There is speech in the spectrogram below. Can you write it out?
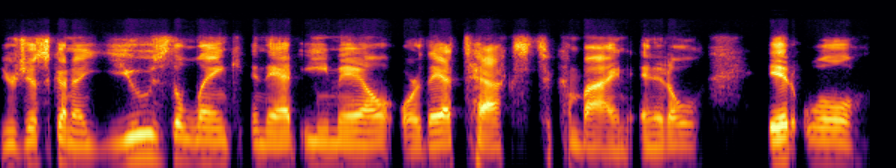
You're just going to use the link in that email or that text to combine and it'll it will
